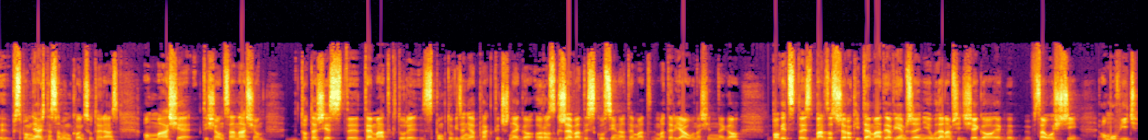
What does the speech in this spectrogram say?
y, wspomniałeś na samym końcu teraz o masie tysiąca nasion. To też jest y, temat, który z punktu widzenia praktycznego rozgrzewa dyskusję na temat materiału nasiennego. Powiedz, to jest bardzo szeroki temat. Ja wiem, że nie uda nam się dzisiaj go jakby w całości omówić.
